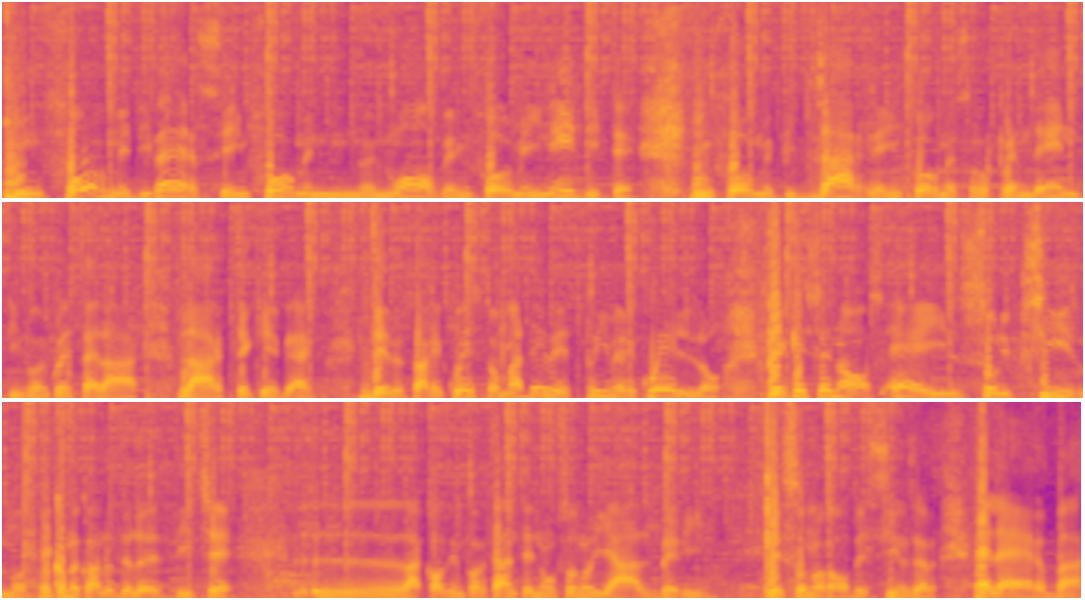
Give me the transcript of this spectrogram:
in forme diverse, in forme nuove, in forme inedite, in forme bizzarre, in forme sorprendenti, questa è l'arte che eh, deve fare questo, ma deve esprimere quello, perché se no è il solipsismo, è come quando Deleuze dice la cosa importante non sono gli alberi, che sono robe sì, è l'erba,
